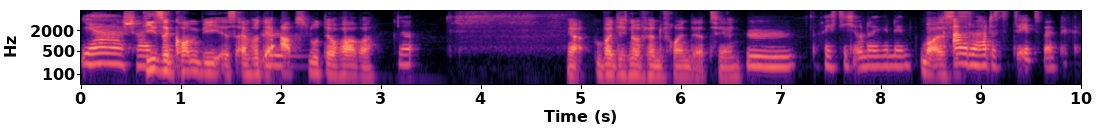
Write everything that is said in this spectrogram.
ja, scheiße. Diese Kombi ist einfach der Mhm. absolute Horror. Ja. Wollte ich nur für einen Freund erzählen. Hm, richtig unangenehm. Boah, es Aber du hattest jetzt eh zwei Pickel.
